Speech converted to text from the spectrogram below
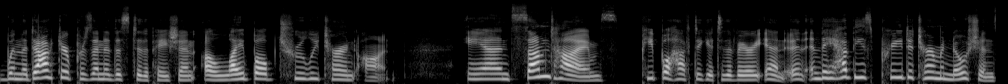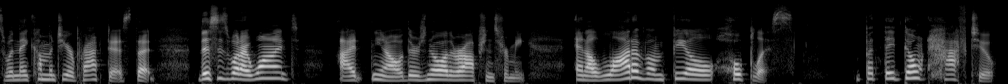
when the doctor presented this to the patient, a light bulb truly turned on. And sometimes people have to get to the very end and, and they have these predetermined notions when they come into your practice that this is what I want. I, you know, there's no other options for me. And a lot of them feel hopeless, but they don't have to.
